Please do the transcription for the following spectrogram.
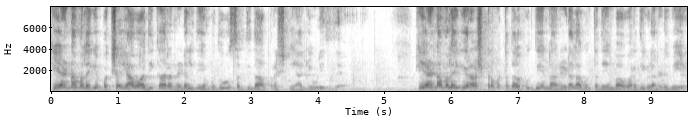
ಕೆ ಅಣ್ಣಾಮಲೈಗೆ ಪಕ್ಷ ಯಾವ ಅಧಿಕಾರ ನೀಡಲಿದೆ ಎಂಬುದು ಸದ್ಯದ ಪ್ರಶ್ನೆಯಾಗಿ ಉಳಿದಿದೆ. ಕೆ ಅಣ್ಣಾಮಲೈಗೆ ರಾಷ್ಟ್ರ ಮಟ್ಟದ ಹುದ್ದೆಯನ್ನು ನೀಡಲಾಗುತ್ತದೆ ಎಂಬ ವರದಿಗಳ ನಡುವೆಯೇ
